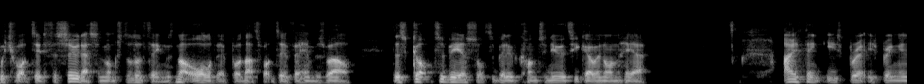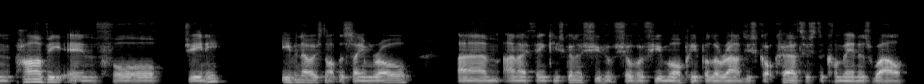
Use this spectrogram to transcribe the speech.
which what did for Souness, amongst other things. Not all of it, but that's what did for him as well. There's got to be a sort of bit of continuity going on here. I think he's, he's bringing Harvey in for Gini, even though it's not the same role. Um, and I think he's going to shove, shove a few more people around. He's got Curtis to come in as well,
